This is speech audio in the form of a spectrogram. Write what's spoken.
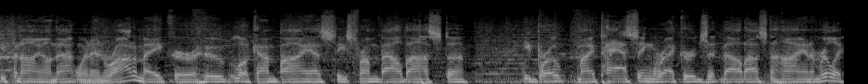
Keep an eye on that one. And Rodemaker, who, look, I'm biased. He's from Valdosta. He broke my passing records at Valdosta High, and I'm really,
